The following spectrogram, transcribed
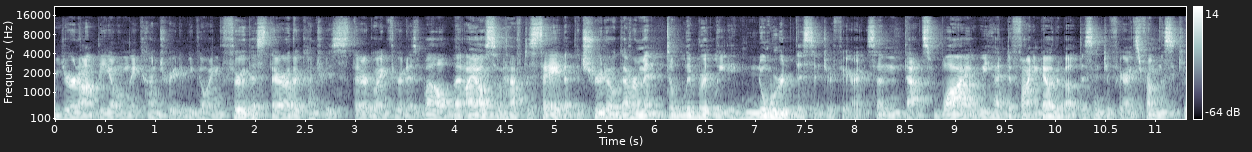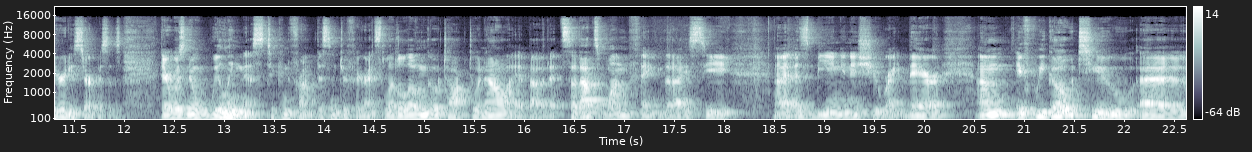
you're not the only country to be going through this. There are other countries that are going through it as well. But I also have to say that the Trudeau government deliberately ignored this interference. And that's why we had to find out about this interference from the security services. There was no willingness to confront this interference, let alone go talk to an ally about it. So that's one thing that I see uh, as being an issue right there. Um, if we go to uh,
